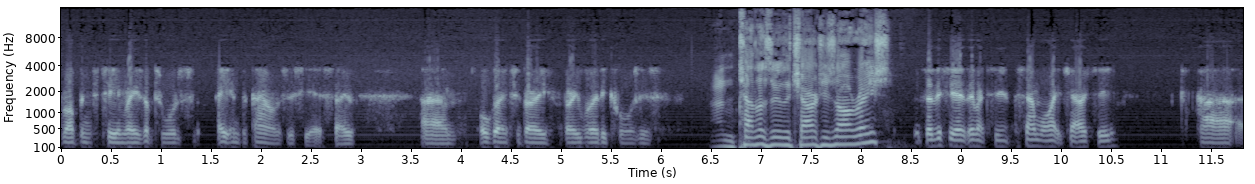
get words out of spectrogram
Robin's team raised up towards eight hundred pounds this year, so um, all going to very very worthy causes. And tell us who the charities are, Reese. So this year they went to the Sam White charity, uh,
